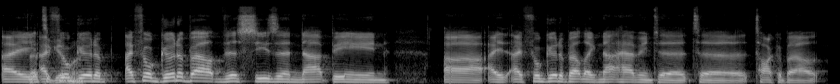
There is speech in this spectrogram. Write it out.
I, that's I feel good. ab- I feel good about this season not being. Uh, I I feel good about like not having to to talk about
